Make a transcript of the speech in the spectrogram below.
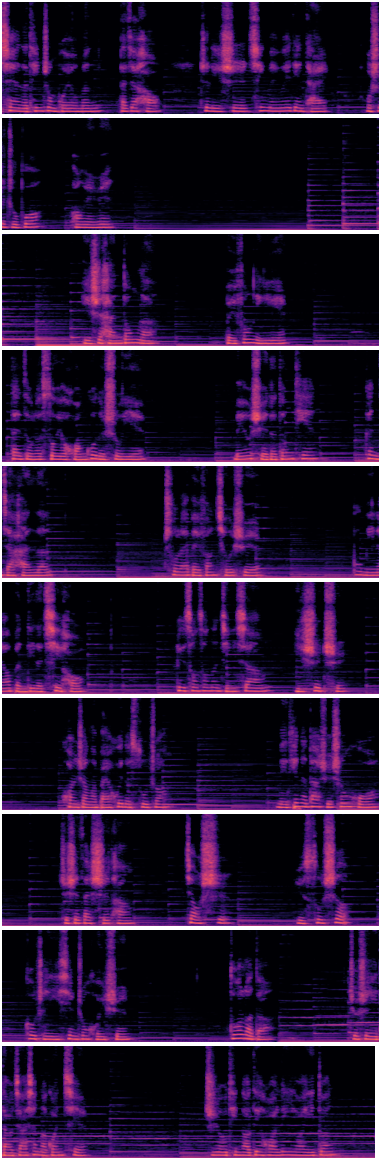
亲爱的听众朋友们，大家好，这里是青梅微电台，我是主播黄圆圆。已是寒冬了，北风凛冽，带走了所有黄过的树叶。没有雪的冬天，更加寒冷。出来北方求学，不明了本地的气候，绿葱葱的景象已逝去。换上了白灰的素装，每天的大学生活，只是在食堂、教室与宿舍构成一线中回旋。多了的，就是一道家乡的关切。只有听到电话另外一端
